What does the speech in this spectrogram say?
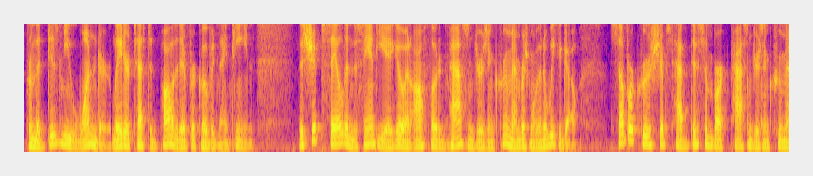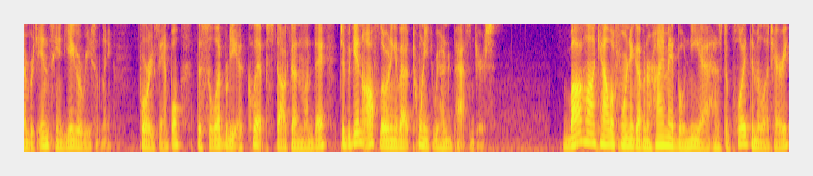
from the Disney Wonder later tested positive for COVID 19. The ship sailed into San Diego and offloaded passengers and crew members more than a week ago. Several cruise ships have disembarked passengers and crew members in San Diego recently. For example, the Celebrity Eclipse docked on Monday to begin offloading about 2,300 passengers. Baja California Governor Jaime Bonilla has deployed the military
